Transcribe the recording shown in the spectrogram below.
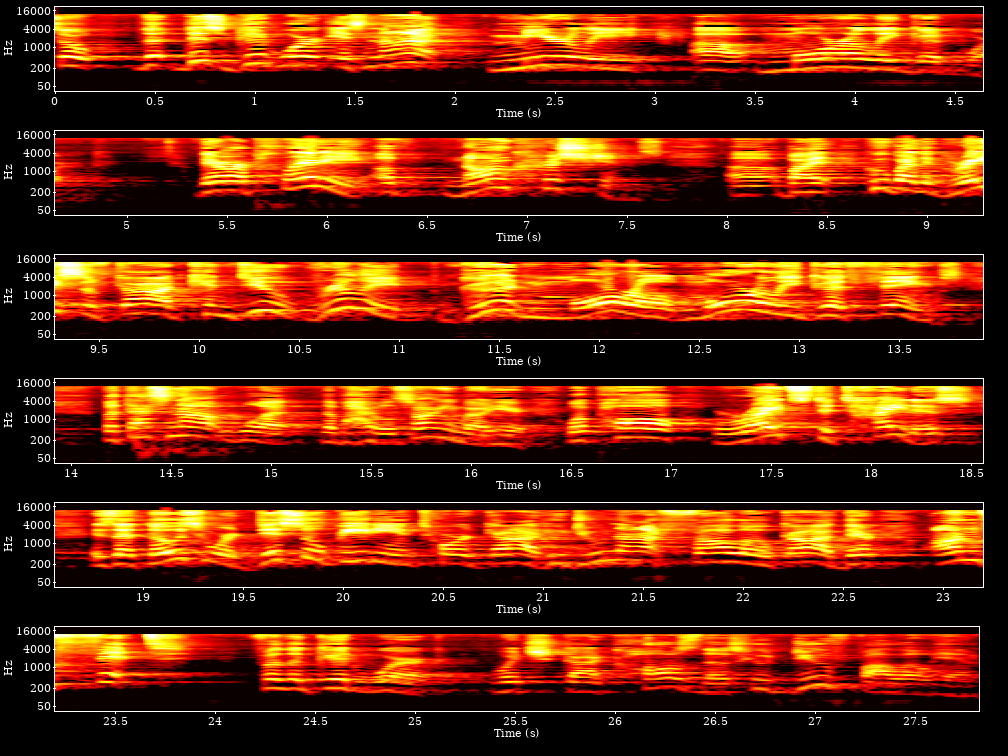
So the, this good work is not merely uh, morally good work. There are plenty of non Christians uh, by, who, by the grace of God, can do really good, moral, morally good things. But that's not what the Bible is talking about here. What Paul writes to Titus is that those who are disobedient toward God, who do not follow God, they're unfit for the good work which God calls those who do follow him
